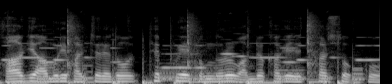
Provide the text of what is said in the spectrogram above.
과학이 아무리 발전해도 태풍의 경로를 완벽하게 예측할 수 없고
